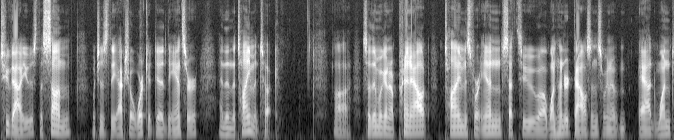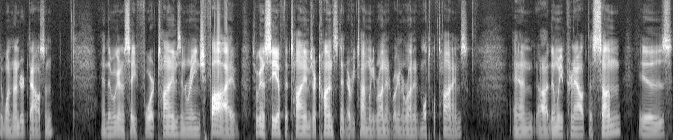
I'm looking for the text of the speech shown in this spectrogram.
two values, the sum, which is the actual work it did, the answer, and then the time it took. Uh, so then we're going to print out times for n set to uh, 100,000. So we're going to add 1 to 100,000 and then we're going to say four times in range 5. So we're going to see if the times are constant every time we run it. We're going to run it multiple times. And uh, then we print out the sum is,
